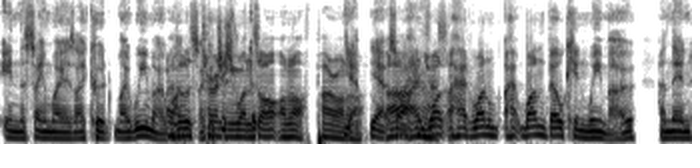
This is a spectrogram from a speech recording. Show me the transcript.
in the same way as I could my Wemo ones. those I turning just- ones on, on off, power on yeah, off? yeah. So Ah, I, had one. I had one, I had one Belkin Wemo, and then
